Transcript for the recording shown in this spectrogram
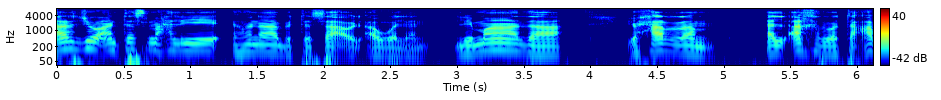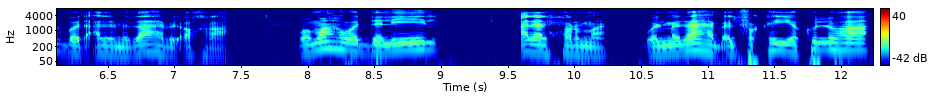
أرجو أن تسمح لي هنا بالتساؤل أولا. لماذا يحرم الأخذ والتعبد على المذاهب الأخرى؟ وما هو الدليل على الحرمة؟ والمذاهب الفقهية كلها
